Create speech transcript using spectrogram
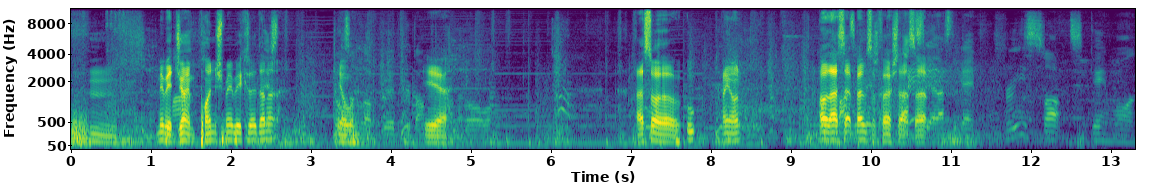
Hmm. Maybe a giant punch. Maybe could have done it. You look good for yeah. At all. I saw. Oop, hang on. Oh, that's it. Bouncing fish. That's it. Yeah, that's the game. Three stopped game one.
